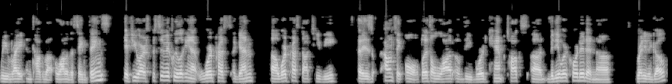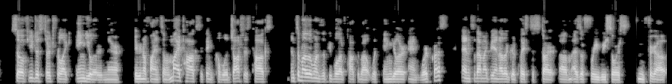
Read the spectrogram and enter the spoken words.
we write and talk about a lot of the same things if you are specifically looking at WordPress again, uh, WordPress.tv is, I won't say all, but it's a lot of the WordCamp talks, uh, video recorded and, uh, ready to go. So if you just search for like Angular in there, you're going to find some of my talks. I think a couple of Josh's talks and some other ones that people have talked about with Angular and WordPress. And so that might be another good place to start, um, as a free resource and figure out,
